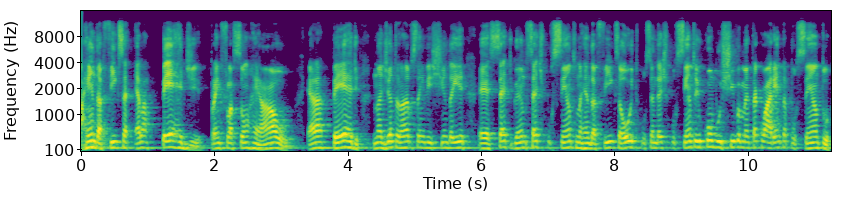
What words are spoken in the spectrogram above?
a renda fixa ela perde para a inflação real, ela perde. Não adianta nada você estar investindo aí é, 7, ganhando 7% na renda fixa, 8%, 10%, e o combustível aumentar 40%,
